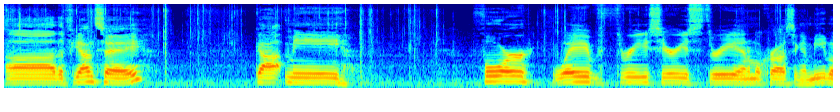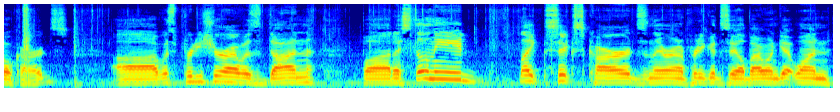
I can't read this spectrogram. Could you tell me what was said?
Uh, the fiance got me four Wave 3 Series 3 Animal Crossing Amiibo cards. Uh, I was pretty sure I was done, but I still need like six cards, and they were on a pretty good sale. Buy one, get one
